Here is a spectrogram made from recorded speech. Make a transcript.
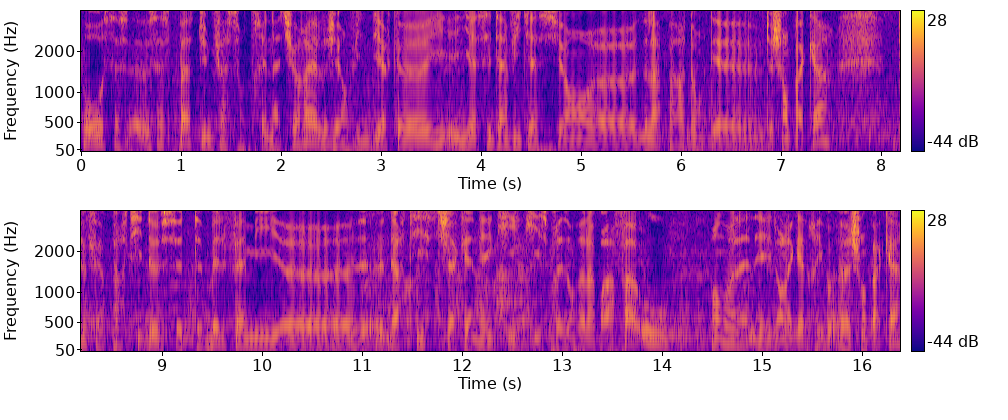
Oh, ça, se passe d'une façon très naturelle. J'ai envie de dire qu'il y a cette invitation euh, de la part donc, de, de, de faire partie de cette belle famille euh, d'artistes chaque année qui, se présentent à la Brafa ou pendant l'année dans la galerie euh, Champaka.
